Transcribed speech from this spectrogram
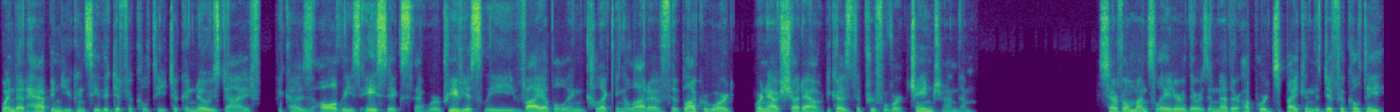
When that happened, you can see the difficulty took a nosedive because all these ASICs that were previously viable and collecting a lot of the block reward were now shut out because the proof of work changed on them. Several months later, there was another upward spike in the difficulty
